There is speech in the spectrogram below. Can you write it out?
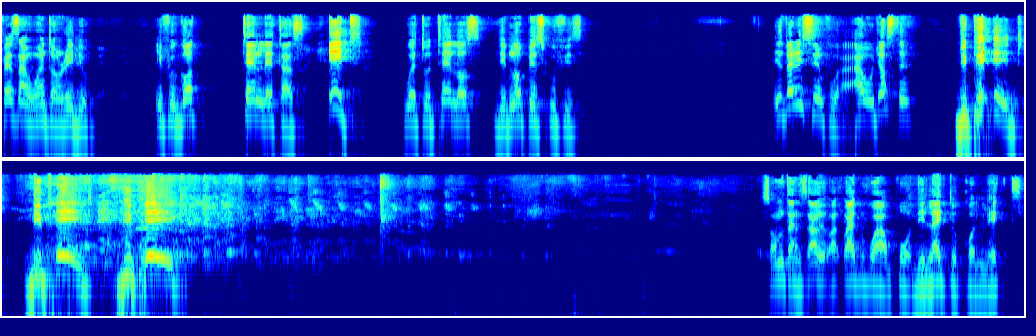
First time we went on radio, if we got 10 letters, 8 were to tell us they did not pay school fees. It's very simple. I will just say, be paid, be paid, be paid. Sometimes why people are poor, they like to collect.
